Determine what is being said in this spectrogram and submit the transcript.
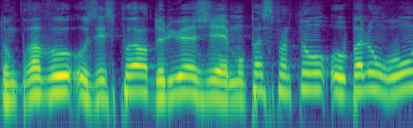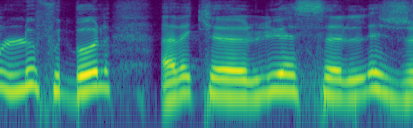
Donc bravo aux espoirs de l'UAGM. On passe maintenant au ballon rond, le football, avec euh, l'US Lège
